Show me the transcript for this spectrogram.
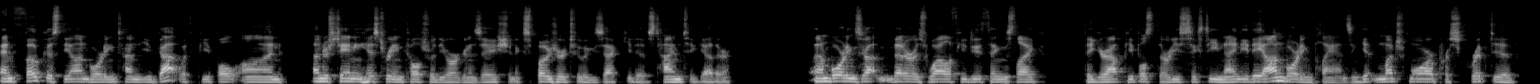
and focus the onboarding time that you've got with people on understanding history and culture of the organization, exposure to executives, time together. Onboarding's gotten better as well if you do things like figure out people's 30, 60, 90 day onboarding plans and get much more prescriptive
